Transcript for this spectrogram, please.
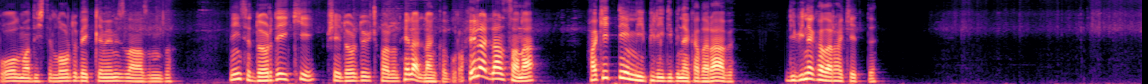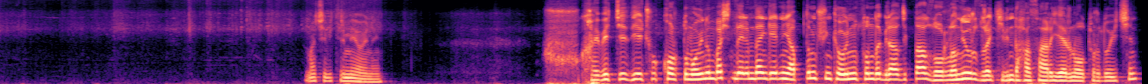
Bu olmadı işte. Lord'u beklememiz lazımdı. Neyse 4'e 2. Şey 4'e 3 pardon. Helal lan Kagura. Helal lan sana. Hak etti MVP'liği dibine kadar abi. Dibine kadar hak etti. Maçı bitirmeye oynayın. Uf, kaybedeceğiz diye çok korktum. Oyunun başında elimden geleni yaptım. Çünkü oyunun sonunda birazcık daha zorlanıyoruz rakibin de hasarı yerine oturduğu için.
